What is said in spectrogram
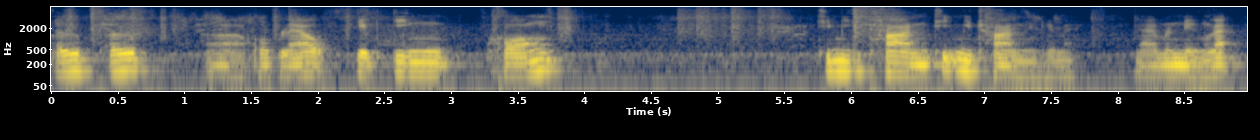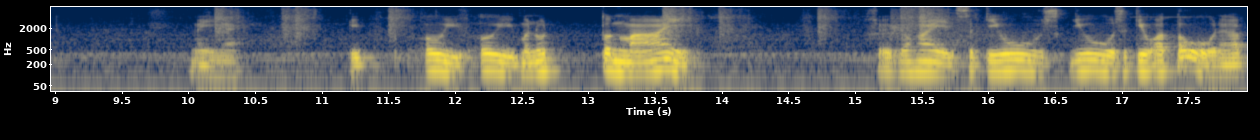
ปึ๊บปึ๊บอ่าครบแล้วเก็บกิ่งของที่มีทานที่มีทานเห็นไหมได้มาหนึ่งละนี่ไง ปิบเอ้ยเอ้ยมนุษย์ต้นไม้ช่วยก็ให้สกิลสกิลสกิลออโต้นะครับ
